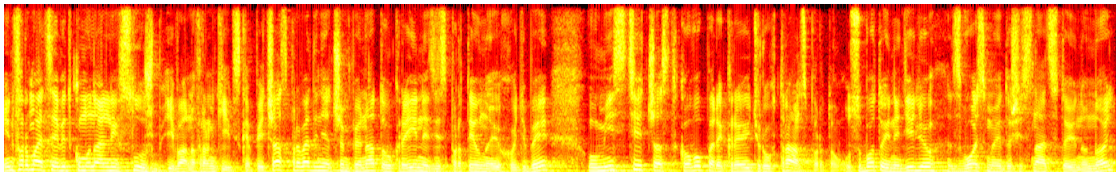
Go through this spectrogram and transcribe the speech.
Інформація від комунальних служб Івано-Франківська під час проведення чемпіонату України зі спортивної ходьби у місті частково перекриють рух транспорту. У суботу і неділю з 8 до 16.00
